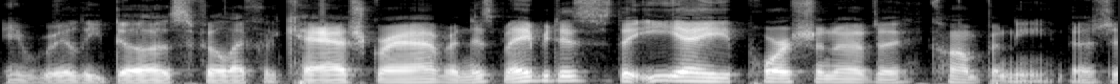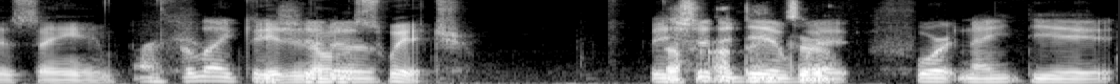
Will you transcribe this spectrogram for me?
it really does feel like a cash grab. And this maybe this is the EA portion of the company that's just saying I feel like they get it on the Switch. They should have did what Fortnite did,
